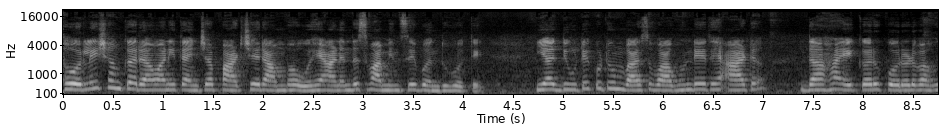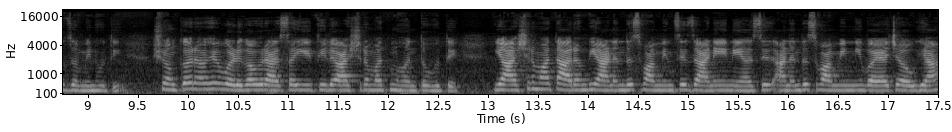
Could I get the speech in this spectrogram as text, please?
थोरले शंकरराव आणि त्यांच्या पाठचे रामभाऊ हे आनंद स्वामींचे बंधू होते. या दिवटे कुटुंबास वाघुंडे येथे आठ दहा एकर कोरडवाहू जमीन होती. शंकरराव हे वडगाव रासाई येथील आश्रमात महंत होते. या आश्रमात आरंभी आनंद स्वामींचे जाणे येणे असे आनंद स्वामींनी वयाच्या अवघ्या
